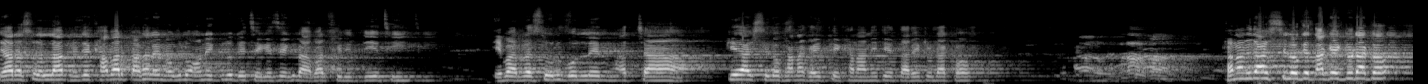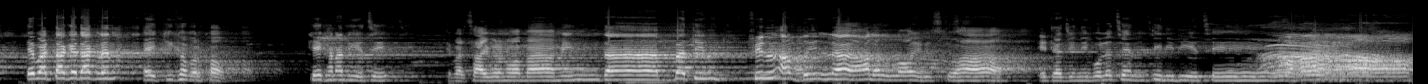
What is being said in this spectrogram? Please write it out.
ইয়া রাসুল্লাহ আপনি যে খাবার পাঠালেন ওগুলো অনেকগুলো বেঁচে গেছে এগুলো আবার ফিরিয়ে দিয়েছি। এবার রাসুল বললেন আচ্ছা কে আসছিল খানা খাইতে? খানা নিতে তার একটু ডাকো। খানা নিতে আসছিল কে? তাকে একটু ডাকো। এবার তাকে ডাকলেন এই কি খবর? কও কে খানা দিয়েছে? এবার সাইবরন ওয়ামা মিন দাব্বাতিন ফিল আরদি ইল্লা আলাল্লাহি রিজকুহা। এটা যিনি বলেছেন তিনি সুবহানাল্লাহ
